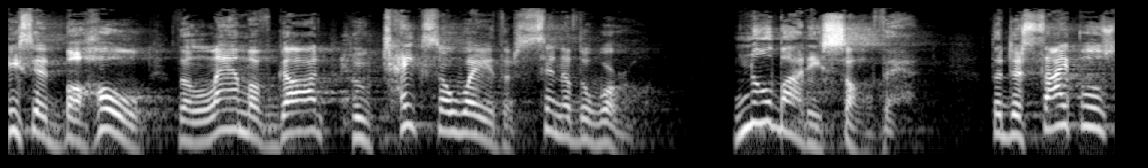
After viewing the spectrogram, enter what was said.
He said, Behold, the Lamb of God who takes away the sin of the world. Nobody saw that. The disciples,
